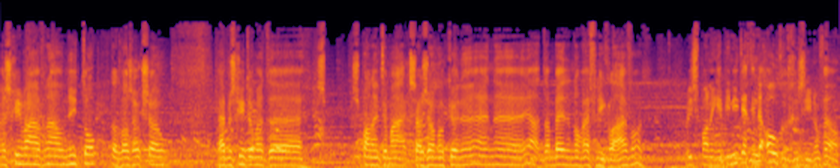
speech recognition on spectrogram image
misschien waren we vanavond niet top, dat was ook zo. Misschien toch met spanning te maken, zou zomaar kunnen. En ja, dan ben je er nog even niet klaar voor. Maar die spanning heb je niet echt in de ogen gezien, of wel?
